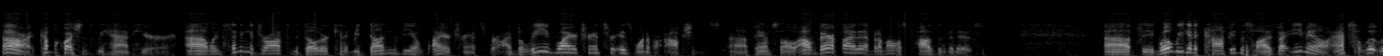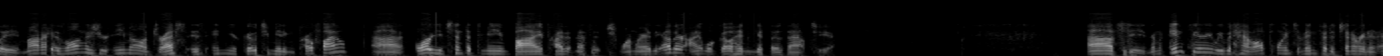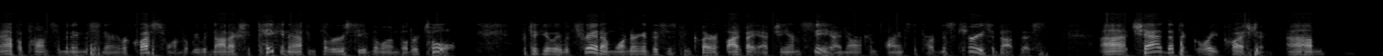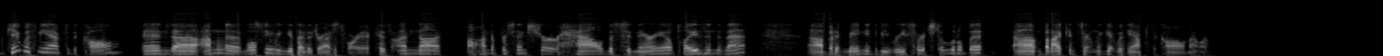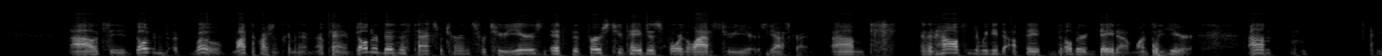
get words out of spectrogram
All right, a couple questions we had here. Uh, when sending a draw to the builder, can it be done via wire transfer? I believe wire transfer is one of our options, uh, Pam, so I'll, I'll, verify that, but I'm almost positive it is. Uh, let's see, will we get a copy of the slides by email? Absolutely. Monica, as long as your email address is in your GoToMeeting profile, uh, or you've sent it to me by private message, one way or the other, I will go ahead and get those out to you. Uh, let's see. In theory, we would have all points of info to generate an app upon submitting the scenario request form, but we would not actually take an app until we receive the loan builder tool. Particularly with TRID, I'm wondering if this has been clarified by FGMC. I know our compliance department is curious about this. Uh, Chad, that's a great question. Um, get with me after the call, and uh, I'm gonna we'll see if we can get that addressed for you because I'm not 100% sure how the scenario plays into that, uh, but it may need to be researched a little bit. Um, but I can certainly get with you after the call on that one. Uh, let's see, builder, whoa, lots of questions coming in. Okay, builder business tax returns for two years. It's the first two pages for the last two years. Yes, Greg. Um, and then how often do we need to update builder data? Once a year. Um,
